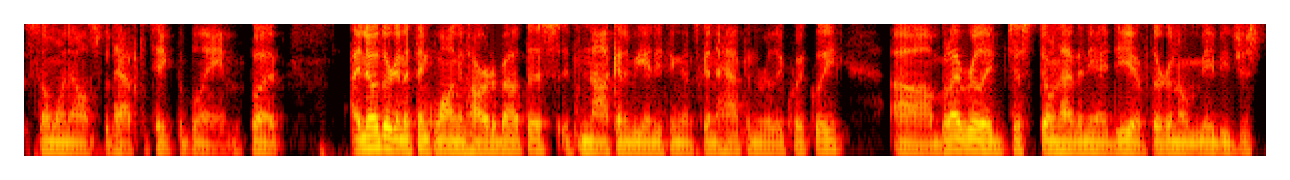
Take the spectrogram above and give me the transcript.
someone else would have to take the blame but I know they're going to think long and hard about this. It's not going to be anything that's going to happen really quickly. Um, but I really just don't have any idea if they're going to maybe just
